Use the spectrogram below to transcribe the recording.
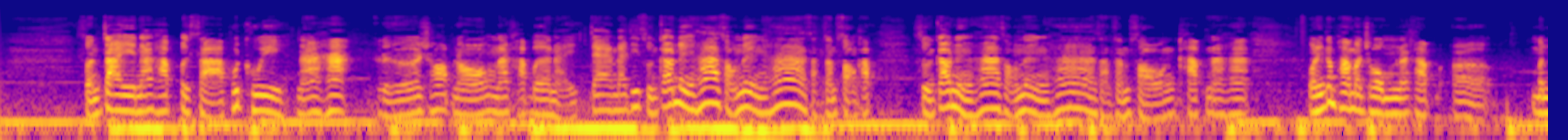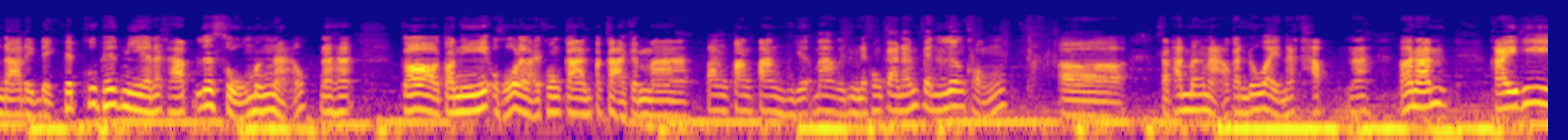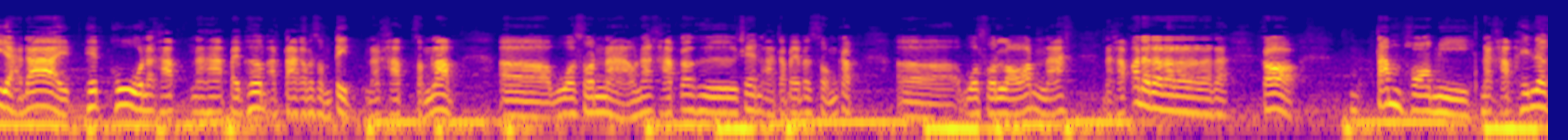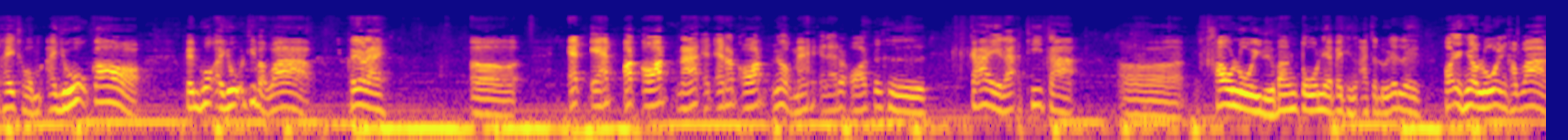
สนใจนะครับปรึกษาพูดคุยนะฮะหรือชอบน้องนะครับ เบอร์ไหนแจ้งได้ที่ 0915215332 ครับ 0915215332 ครับนะฮะ วันนี้ต้องพามาชมนะครับเอ่อบรรดาเด็กๆ เพศผู้เพศเมียนะครับ เลือดสูงเมืองหนาวนะฮะ ก็ตอนนี้โอ้โหหลาย ๆ โครงการประกาศกันมาปังปังปังเยอะมากเลยหนึ่งในโครงการนั้นเป็นเรื่องของเอ่อสายพันธุ์เมืองหนาวกันด้วยนะครับนะเพราะฉะนั้นใครที่อยากได้เพศผู้นะครับนะฮะไปเพิ่มอัตราการผสมติดนะครับสำหรับ วัวโซนหนาวนะครับ ก็คือเช่นอาจจะไปผสมกับวัวโซนร้อนนะนะครับอะดๆๆๆๆก็ตั้มพอมีนะครับ ให้เลือกให้ชมอายุก็เป็นพวกอายุที่แบบว่าเขาเรียกอะไรเอ่อแอดแอดออดออดนะแอดแอดออดออดนึกออกไหมแอดแอดออดออดก็คือใกล้และที่จะเอ่อเข้าลุยหรือบางตูนเนี่ยไปถึงอาจจะลุยได้เลย เพราะอย่างที่เรารู้กันครับว่า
